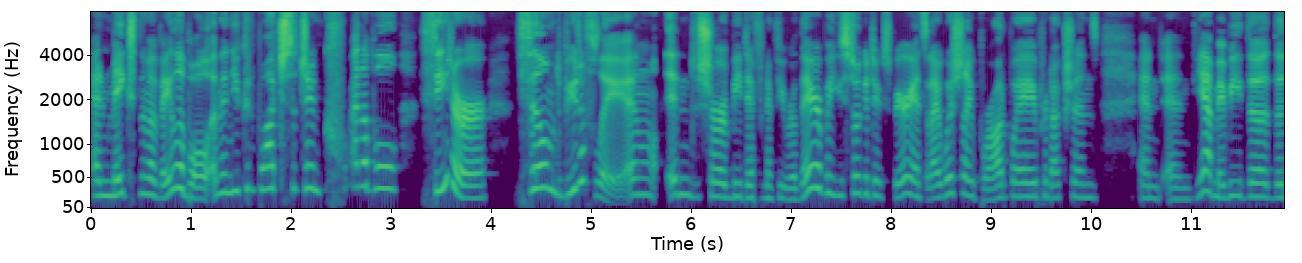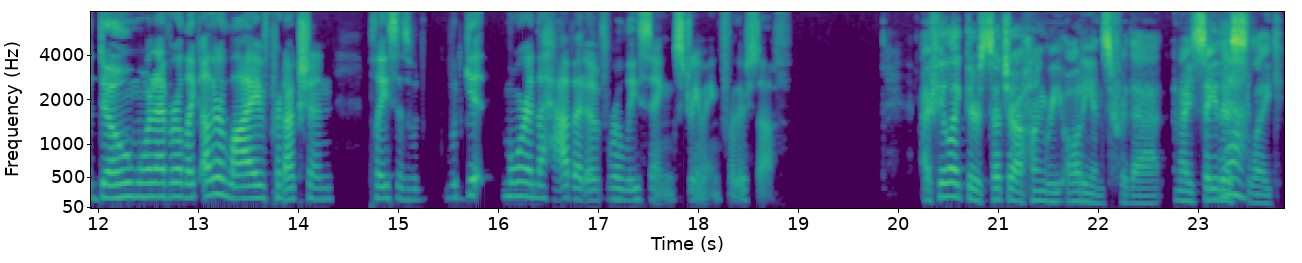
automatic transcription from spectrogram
and makes them available. And then you can watch such incredible theater filmed beautifully. And and sure it'd be different if you were there, but you still get to experience it. I wish like Broadway productions and and yeah, maybe the the dome, whatever, like other live production places would would get more in the habit of releasing streaming for their stuff. I feel like there's such a hungry audience for that. And I say this like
